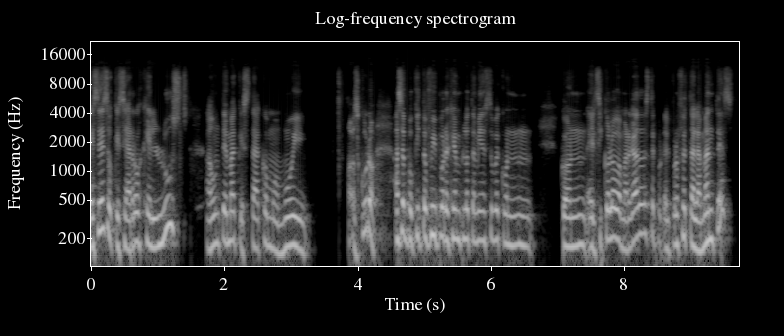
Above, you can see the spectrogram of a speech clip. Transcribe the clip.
es eso, que se arroje luz a un tema que está como muy oscuro. Hace poquito fui, por ejemplo, también estuve con, con el psicólogo amargado, este, el profe Talamantes,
